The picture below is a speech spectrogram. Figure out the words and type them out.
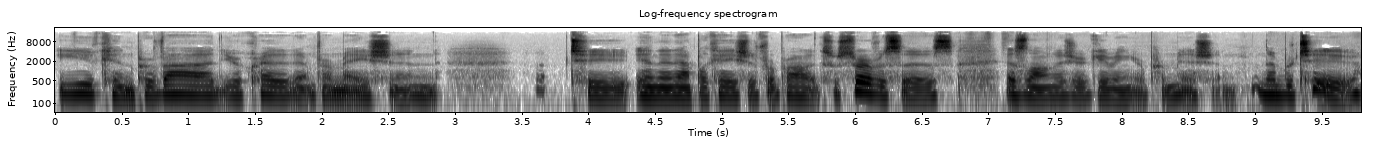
you can provide your credit information to in an application for products or services as long as you're giving your permission. Number 2,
